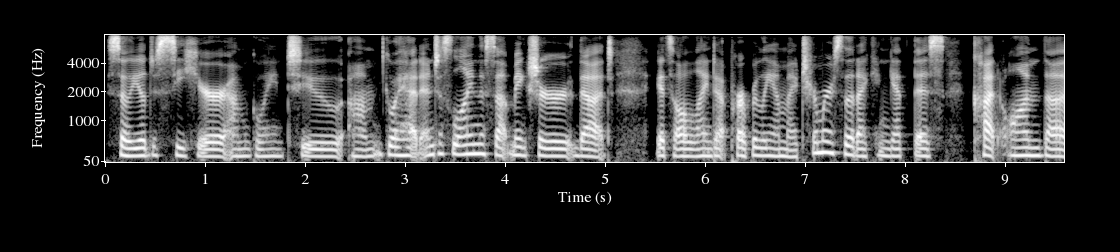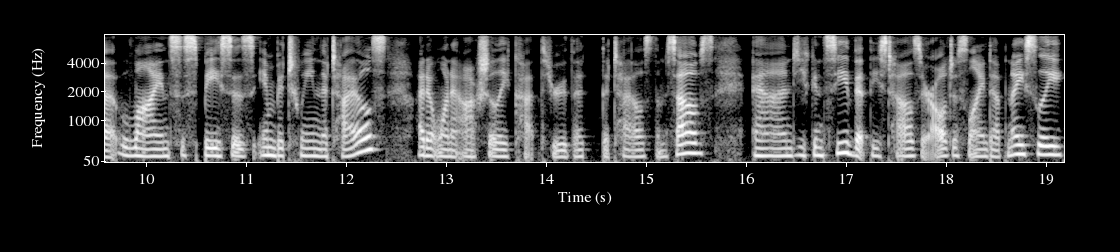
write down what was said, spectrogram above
So you'll just see here, I'm going to um, go ahead and just line this up, make sure that it's all lined up properly on my trimmer so that I can get this cut on the lines, the spaces in between the tiles. I don't want to actually cut through the, the tiles themselves. And you can see that these tiles are all just lined up nicely.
